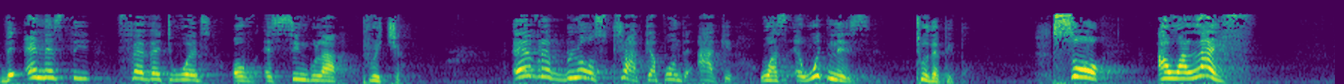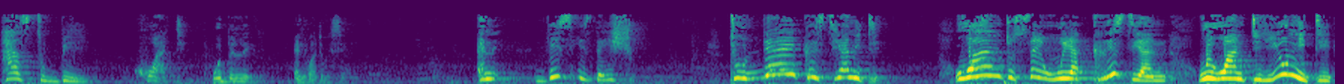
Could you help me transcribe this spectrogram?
the earnest, fervent words of a singular preacher. Every blow struck upon the ark was a witness to the people. So our life has to be what we believe and what we say. And this is the issue. Today Christianity want to say we are Christian, we want unity,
